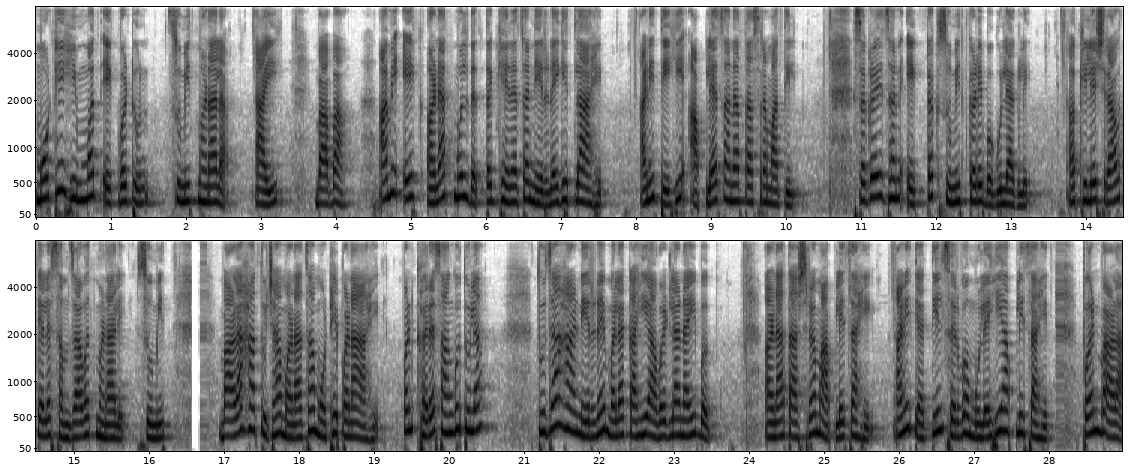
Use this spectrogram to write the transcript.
मोठी हिंमत एकवटून सुमित म्हणाला आई बाबा आम्ही एक अनाथ मूल दत्तक घेण्याचा निर्णय घेतला आहे आणि तेही आपल्याच अनाथाश्रमातील सगळेजण एकटक सुमितकडे बघू लागले. अखिलेश राव त्याला समजावत म्हणाले सुमित बाळा हा तुझ्या मनाचा मोठेपणा आहे. पण खरं सांगू तुला? तुझा हा निर्णय मला काही आवडला नाही बघ. अनाथ आश्रम आपलेच आहे आणि त्यातील सर्व मुलंही आपलीच आहेत. पण बाळा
